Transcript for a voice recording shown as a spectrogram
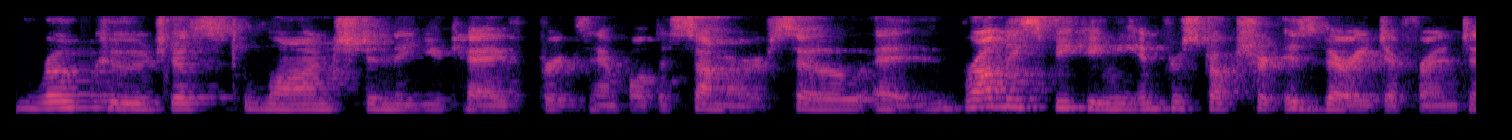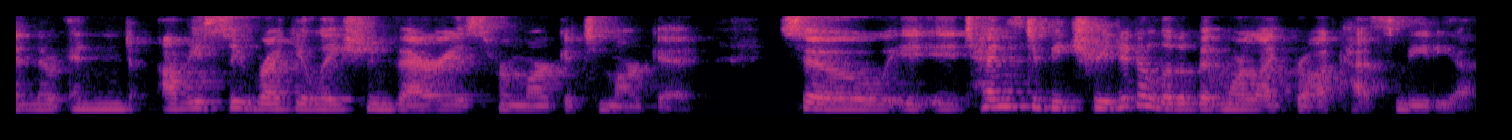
Roku just launched in the UK, for example, this summer. So, uh, broadly speaking, the infrastructure is very different, and, and obviously regulation varies from market to market. So, it, it, tends to be treated a little bit more like broadcast media.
